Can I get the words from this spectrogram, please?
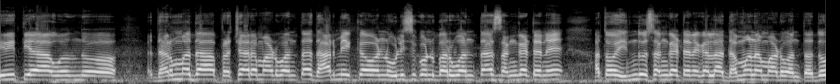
ಈ ರೀತಿಯ ಒಂದು ಧರ್ಮದ ಪ್ರಚಾರ ಮಾಡುವಂಥ ಧಾರ್ಮಿಕವನ್ನು ಉಳಿಸಿಕೊಂಡು ಬರುವಂಥ ಸಂಘಟನೆ ಅಥವಾ ಹಿಂದೂ ಸಂಘಟನೆಗಳ ದಮನ ಮಾಡುವಂಥದ್ದು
